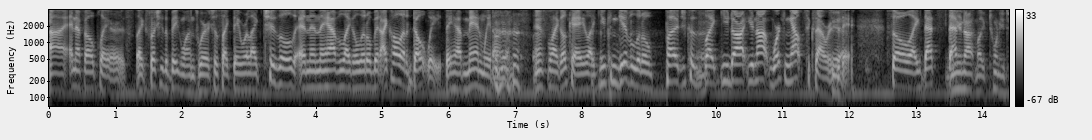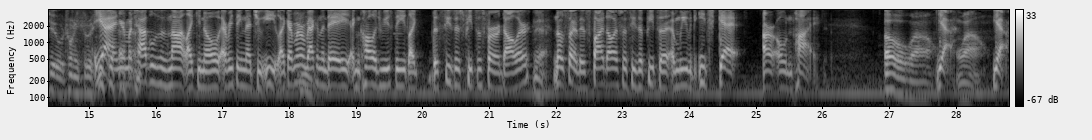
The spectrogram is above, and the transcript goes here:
uh, NFL players, like especially the big ones, where it's just like they were like chiseled, and then they have like a little bit. I call it adult weight. They have man weight on them, and it's like okay, like you can give a little pudge because like you're not you're not working out six hours Yeah. a day. So like that's that's and you're not like 22 or 23. yeah, and your metabolism is not like you know everything that you eat. Like I remember mm. back in the day in college, we used to eat like the Caesar's pizzas for a dollar. Yeah. No, sorry, there's five dollars for Caesar pizza, and we would each get our own pie. Oh wow. Yeah. Wow. Yeah.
